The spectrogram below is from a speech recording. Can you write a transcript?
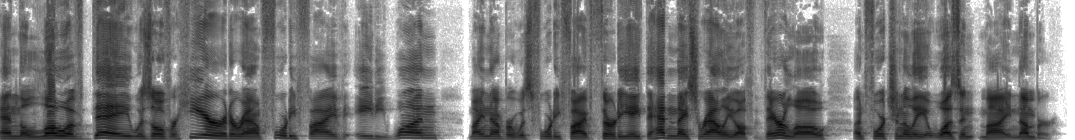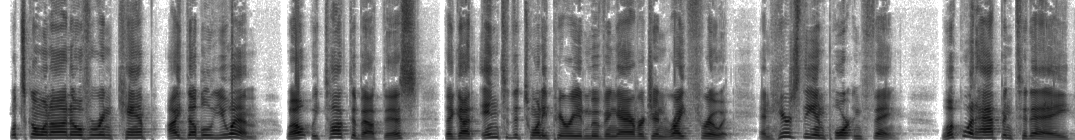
and the low of day was over here at around 4581. My number was 4538. They had a nice rally off their low. Unfortunately, it wasn't my number. What's going on over in Camp IWM? Well, we talked about this. They got into the 20 period moving average and right through it. And here's the important thing look what happened today.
